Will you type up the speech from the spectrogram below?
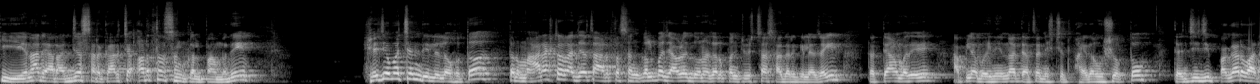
की येणाऱ्या राज्य सरकारच्या अर्थसंकल्पामध्ये हे जे वचन दिलेलं होतं तर महाराष्ट्र राज्याचा अर्थसंकल्प ज्यावेळेस दोन हजार पंचवीसचा सादर केला जाईल तर त्यामध्ये आपल्या बहिणींना त्याचा निश्चित फायदा होऊ शकतो. त्यांची जी पगारवाढ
